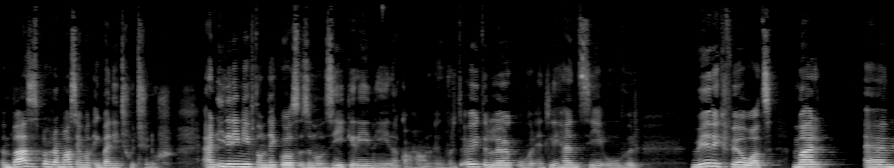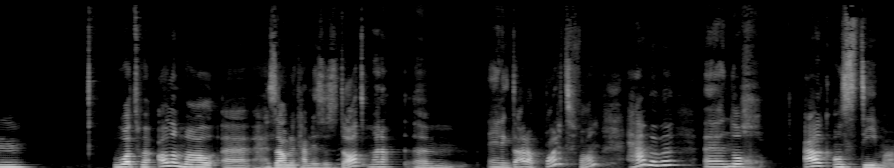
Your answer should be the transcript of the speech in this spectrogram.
een basisprogrammatie hebben van ik ben niet goed genoeg. En iedereen heeft dan dikwijls zijn onzekerheden. Hey, dat kan gaan over het uiterlijk, over intelligentie, over weet ik veel wat. Maar um, wat we allemaal uh, gezamenlijk hebben is dus dat. Maar um, eigenlijk daar apart van hebben we uh, nog elk ons thema.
